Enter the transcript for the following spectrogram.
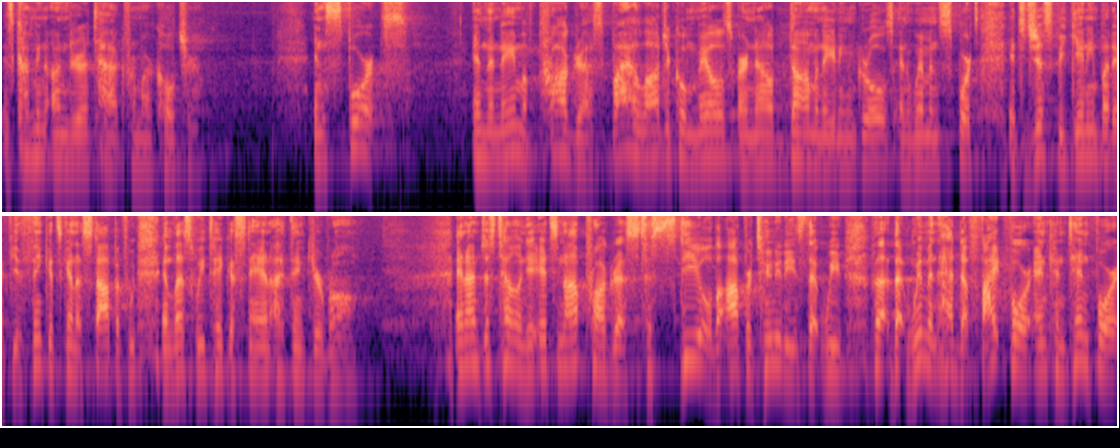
is coming under attack from our culture. In sports, in the name of progress, biological males are now dominating girls and women's sports. It's just beginning, but if you think it's gonna stop if we, unless we take a stand, I think you're wrong. And I'm just telling you, it's not progress to steal the opportunities that we that women had to fight for and contend for,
